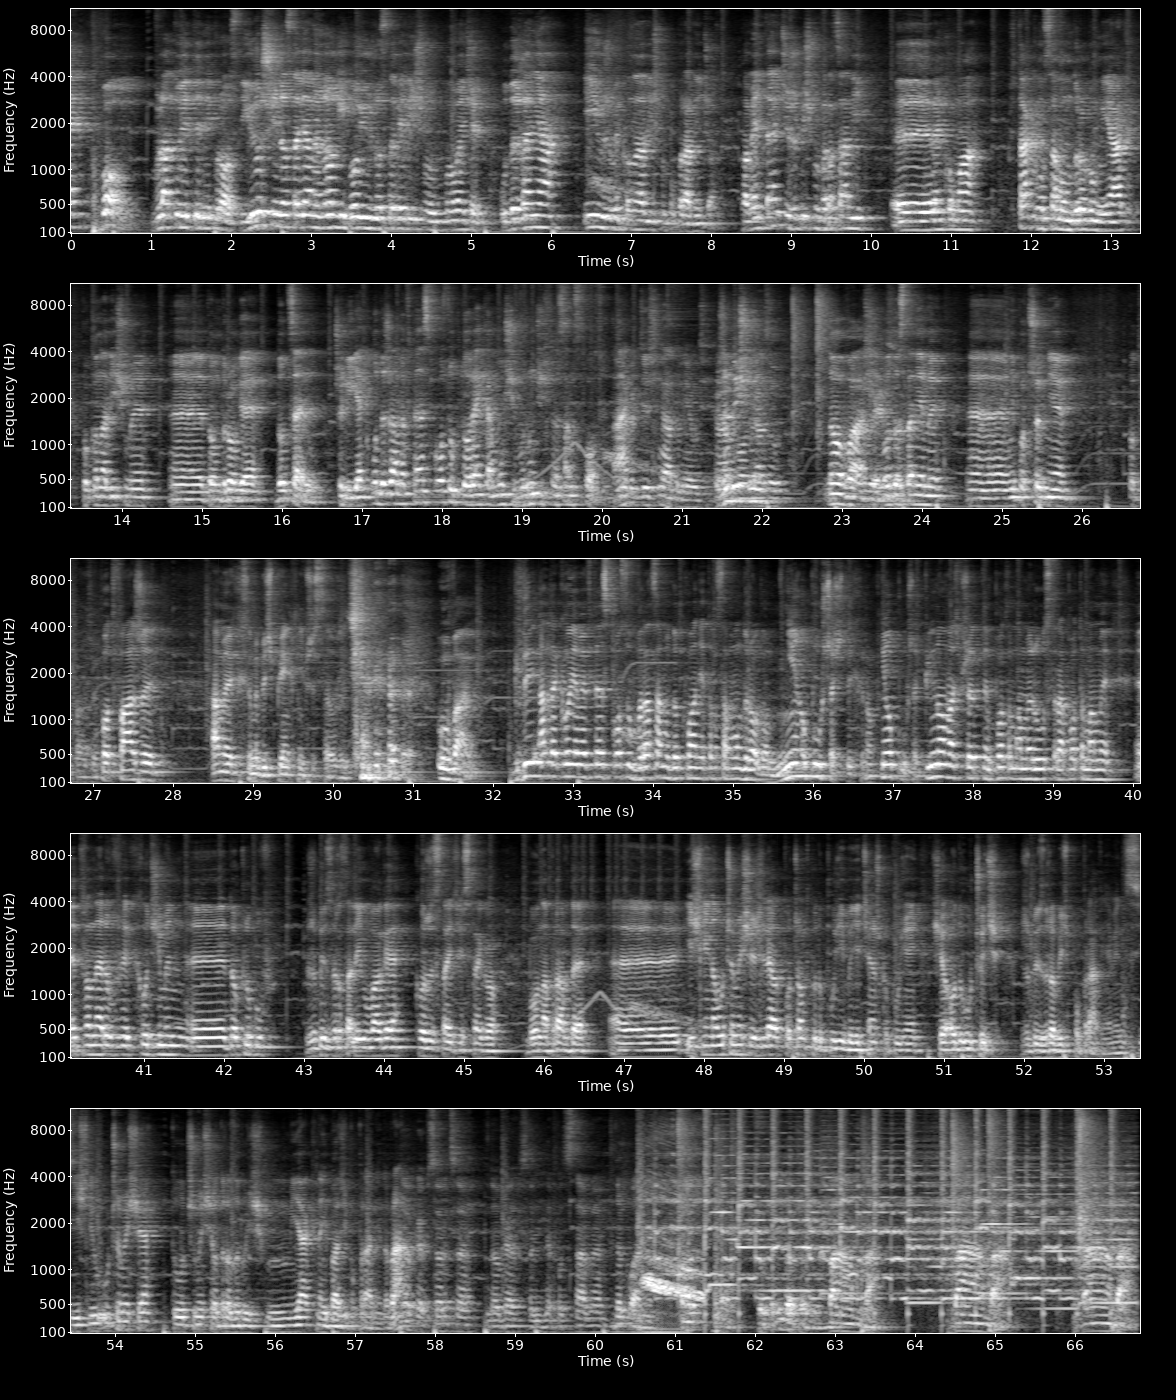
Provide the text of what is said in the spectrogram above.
bo wlatuje tylny prosty. Już nie dostawiamy nogi, bo już dostawialiśmy w momencie uderzenia i już wykonaliśmy poprawnie cios. Pamiętajcie, żebyśmy wracali e, rękoma taką samą drogą, jak pokonaliśmy e, tą drogę do celu. Czyli jak uderzamy w ten sposób, to ręka musi wrócić w ten sam sposób, tak? Żeby gdzieś na dół nie uciekać. Żebyśmy- No właśnie, bo dostaniemy e, niepotrzebnie po twarzy. po twarzy, a my chcemy być piękni przez całe życie. Uwaga! Gdy atakujemy w ten sposób, wracamy dokładnie tą samą drogą. Nie opuszczać tych rąk, nie opuszczać. Pilnować przed tym, po to mamy lustra, po to mamy e, trenerów, jak chodzimy e, do klubów, żeby zwracali uwagę. Korzystajcie z tego, bo naprawdę e, jeśli nauczymy się źle od początku, to później będzie ciężko później się oduczyć, żeby zrobić poprawnie. Więc jeśli uczymy się, to uczymy się od razu robić jak najbardziej poprawnie, dobra? Dobre wzorce, dobre, solidne podstawy. Dokładnie. O, o, super. I do przodu. Bam, bam. Bam, bam. Bam, bam.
